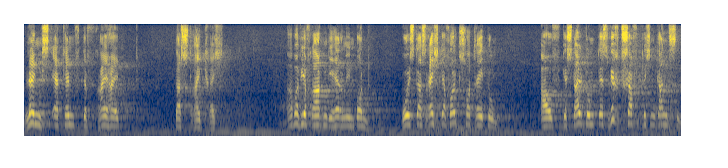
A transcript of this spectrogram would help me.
längst erkämpfte Freiheit, das Streikrecht. Aber wir fragen die Herren in Bonn, wo ist das Recht der Volksvertretung auf Gestaltung des wirtschaftlichen Ganzen?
